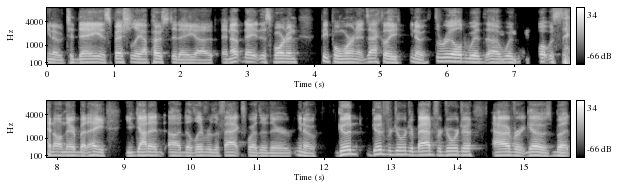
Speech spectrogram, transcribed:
you know today especially i posted a uh, an update this morning people weren't exactly you know thrilled with uh, with what was said on there but hey you got to uh, deliver the facts whether they're you know good good for georgia bad for georgia however it goes but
